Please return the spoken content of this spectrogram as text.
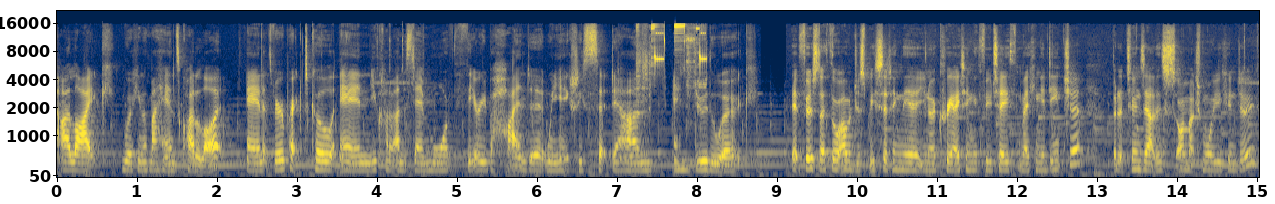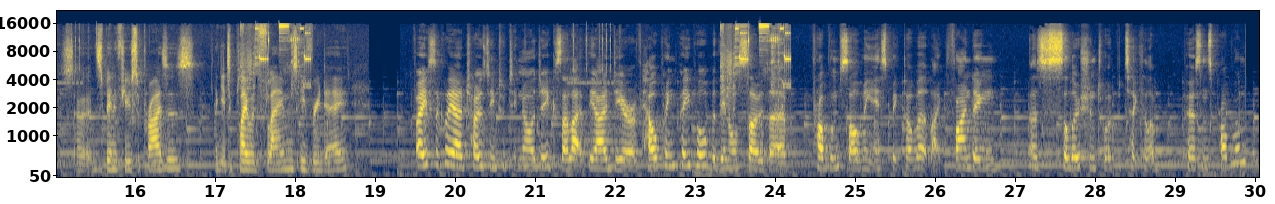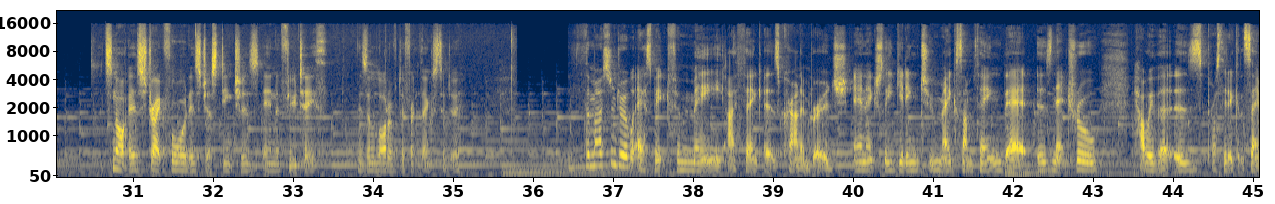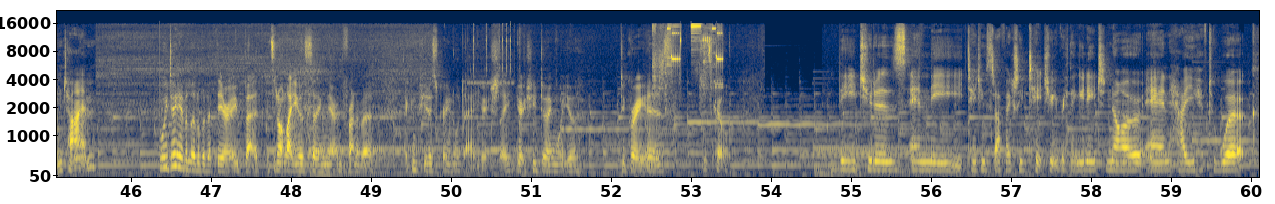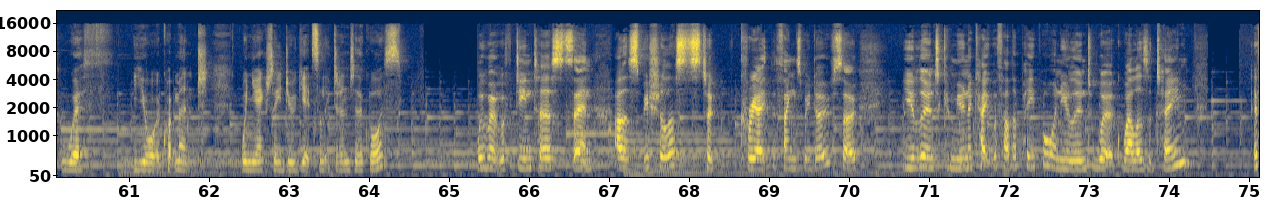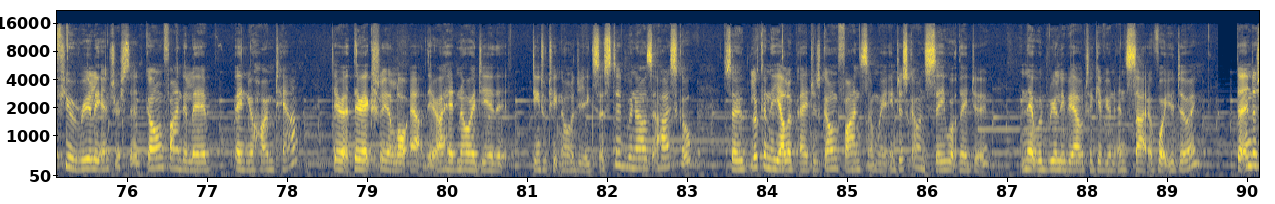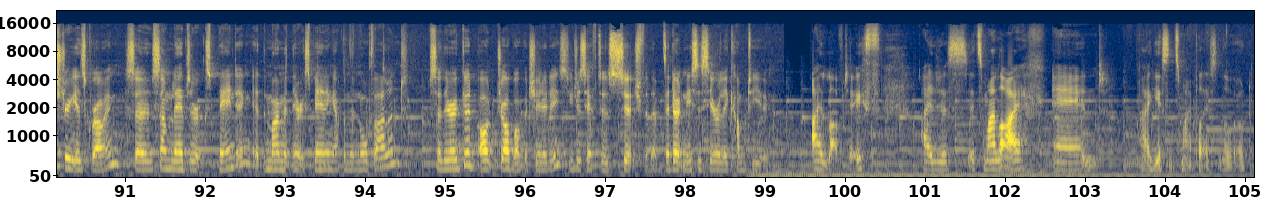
I like working with my hands quite a lot and it's very practical and you kind of understand more of the theory behind it when you actually sit down and do the work. At first I thought I would just be sitting there, you know, creating a few teeth, making a denture, but it turns out there's so much more you can do. So there's been a few surprises. I get to play with flames every day. Basically I chose dental technology because I like the idea of helping people but then also the problem solving aspect of it, like finding a solution to a particular person's problem. It's not as straightforward as just dentures and a few teeth. There's a lot of different things to do. The most enjoyable aspect for me, I think, is crown and bridge and actually getting to make something that is natural, however, is prosthetic at the same time. We do have a little bit of theory, but it's not like you're sitting there in front of a, a computer screen all day. You're actually, you're actually doing what your degree is, which is cool the tutors and the teaching staff actually teach you everything you need to know and how you have to work with your equipment when you actually do get selected into the course. We work with dentists and other specialists to create the things we do so you learn to communicate with other people and you learn to work well as a team. If you're really interested, go and find a lab in your hometown. There, there are actually a lot out there. I had no idea that dental technology existed when I was at high school. So look in the yellow pages, go and find somewhere and just go and see what they do. And that would really be able to give you an insight of what you're doing. The industry is growing, so some labs are expanding. At the moment they're expanding up in the North Island. So there are good job opportunities, you just have to search for them. They don't necessarily come to you. I love teeth. I just, it's my life and I guess it's my place in the world.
